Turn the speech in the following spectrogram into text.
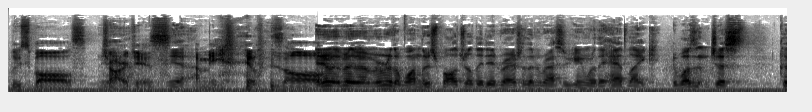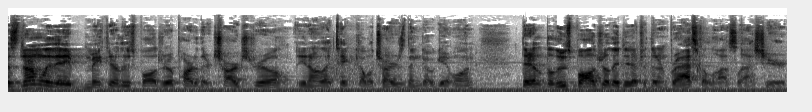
loose balls, charges. yeah. I mean, it was all. And remember remember the one loose ball drill they did right after the Nebraska game where they had like it wasn't just because normally they make their loose ball drill part of their charge drill. You know, like take a couple charges, then go get one. Their, the loose ball drill they did after the Nebraska loss last year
